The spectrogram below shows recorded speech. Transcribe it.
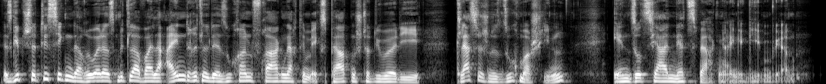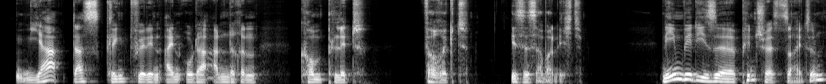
Es gibt Statistiken darüber, dass mittlerweile ein Drittel der Suchanfragen nach dem Expertenstadt über die klassischen Suchmaschinen in sozialen Netzwerken eingegeben werden. Ja, das klingt für den einen oder anderen komplett verrückt. Ist es aber nicht. Nehmen wir diese Pinterest-Seite.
